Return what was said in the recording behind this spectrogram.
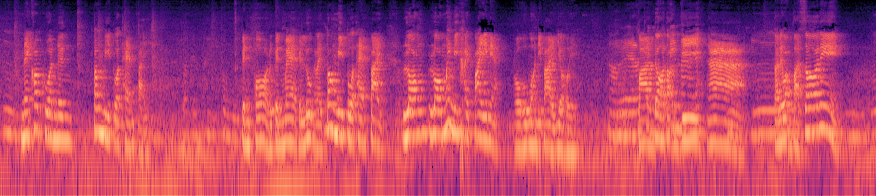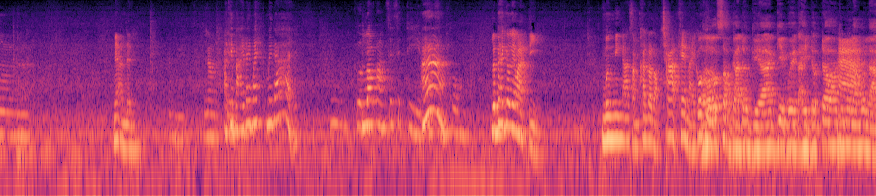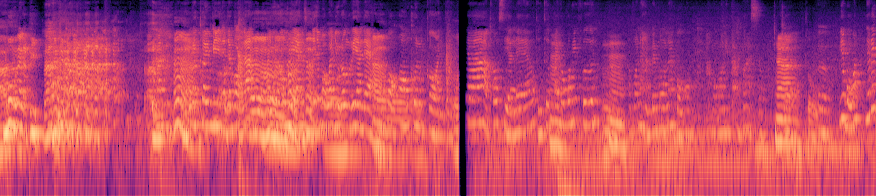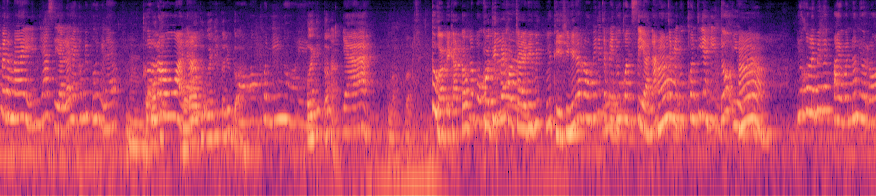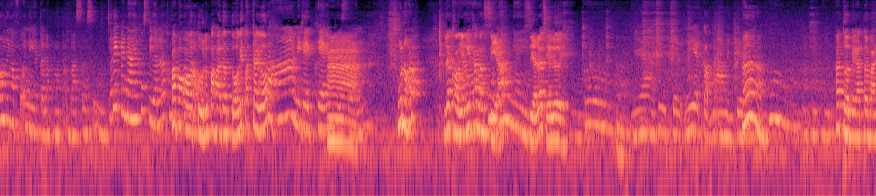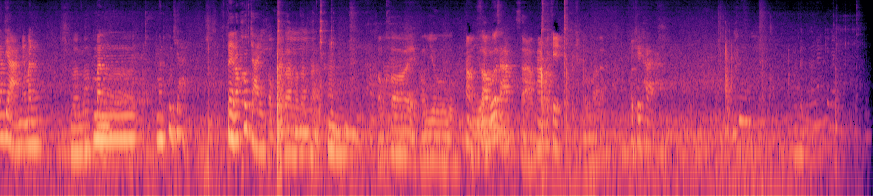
อืมในครอบครัวหนึ่งต้องมีตัวแทนไป ตัวเป็นไปตรงนี้เป็นพ่อหรือเป็นแม่เป็นลูกอะไร ต้องมีตัวแทนไป ลองลองไม่มีใครไปเนี่ยโอ้โหมอนีไปเยอะเลยเอาเลยแล้ว ปาดอตอนกีอ่ามตอนเรียกว่าปาดซอนี่อืมเนี่ยอันหนึ่งงามอธิบายได้ไหมไม่ได้คือมีความเซนซิทีฟอ่าสังคมแล้วแบกเกลเกมาตีมึงมีงานสำคัญระดับชาติแค่ไหนก็โอ้เหอะสอบการดเกียร์กีบเวตาหิดดดอกินเวลามุลามุ่งนั่นแหละผิด ยังเคยมีเนี่ยจะบอกนะ เออ อยู่โรงเรียนจะบอกว่าอยู่โรง เรียนแหละเออบอกอคนก่อนย่าเขาเสียแล้วถึงเธอไปอืมเขาก็ไม่ฟื้นอือืมมเอาพอหันไปมองหน้าบอกอ๋ออ้าวบอกว่านี่ตามบ้านเซลอ่าถูกเออย่าบอกว่าอย่าได้ไปทำไมย่าเสียแล้วยังก็ไม่ฟื้นอยู่แล้วอืมคือเราอะนะ Oh, tu orang kita อ๋ juga. อคนนี้งอเอง Orang kita nak. ยา Mak, mak. ตัวเบกาโตเราบอกว่าคนที่ไม่เข้าใจในวิวิถีชีวิตแล้วเราไม่ได้จะไปดูคนเสียนะอ่าจะไปดูคนที่ยังฮีโดะอยู่อ่ายูก็เลยไม่ได้ไปวันนั้นยูร้องเลยค่ะฝนนี่แต่ละคนตาบาเซอร์สูง จะได้ไปไหนเขาเสียแล้วป้าพออตูหรือป้าพาดตัวกี่ตัดใจเหรออ่ามีใครแข่งอ่าไปสอนพูดหน่อยนะแล้วของอย่างนี้ถ้ามันเสียพูดได้ไงเสียแล้วเสียเลยเอออ่ายากที่จะเรียกกลับมาเหมือนเดิมอ่าอืมถ้าตัวเบกาโตบางอย่างเนี่ยมัน Mama. มันมันพูดยาก แต่เราเข้าใจของไปบ้านมันก็ผ่านอืมของคอยของยูอ้าวสองหรือว่าสามสามอ่าโอเคลงมาแล้ว โอเคค่ะ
